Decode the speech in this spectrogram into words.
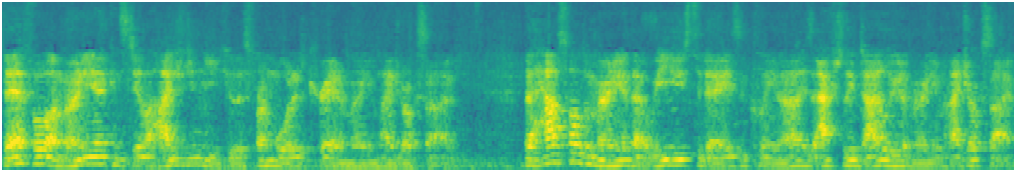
Therefore, ammonia can steal a hydrogen nucleus from water to create ammonium hydroxide. The household ammonia that we use today as a cleaner is actually dilute ammonium hydroxide.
